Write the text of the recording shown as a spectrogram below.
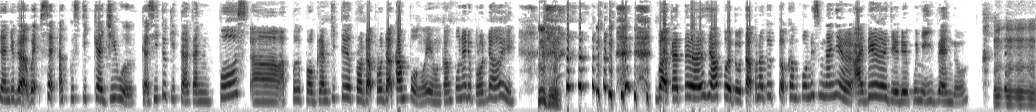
dan juga website Akustika Jiwa. Kat situ kita akan post uh, apa program kita, produk-produk kampung. Weh, orang kampung ni ada produk weh. Sebab kata siapa tu tak pernah tutup kampung ni sebenarnya. Ada je dia punya event tu. Mm, mm, mm, mm.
